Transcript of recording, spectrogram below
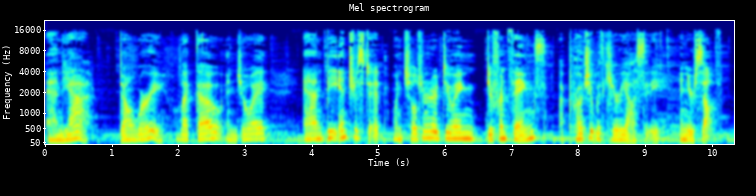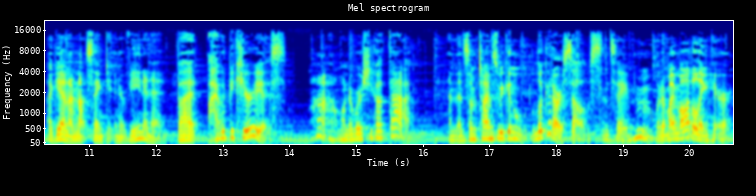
And yeah, don't worry, let go, enjoy, and be interested. When children are doing different things, approach it with curiosity in yourself. Again, I'm not saying to intervene in it, but I would be curious. Huh, I wonder where she got that. And then sometimes we can look at ourselves and say, hmm, what am I modeling here?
